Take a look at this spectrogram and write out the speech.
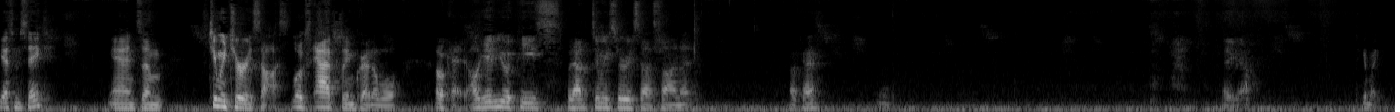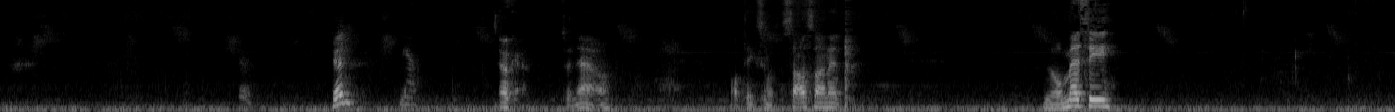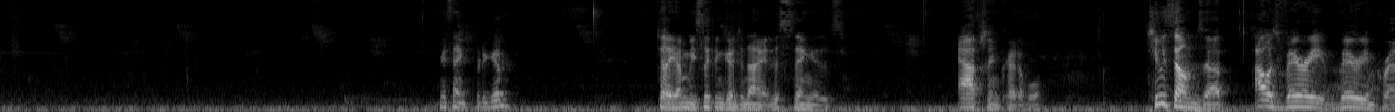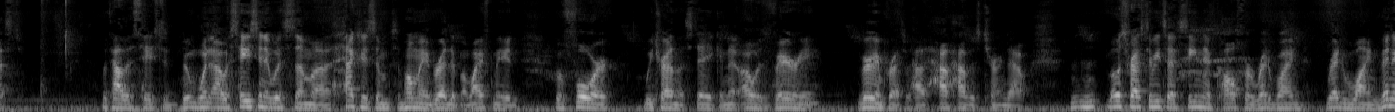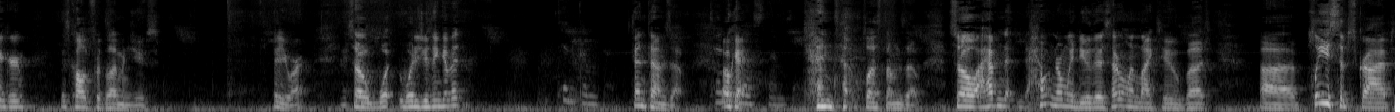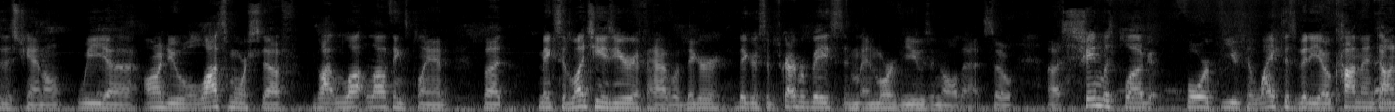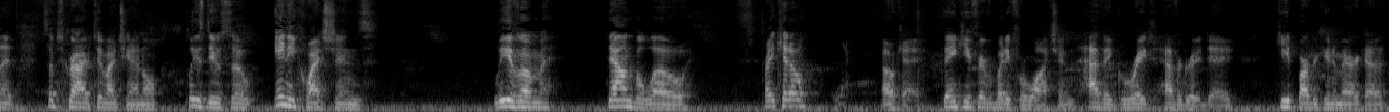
got some steak and some chimichurri sauce. Looks absolutely incredible. Okay, I'll give you a piece without the chimichurri sauce on it. Okay. There you go. Take a bite. Good? Yeah. Okay. So now I'll take some of the sauce on it. A little messy. What do you think? Pretty good? Tell you, I'm gonna be sleeping good tonight. This thing is absolutely incredible. Two thumbs up. I was very, very impressed with how this tasted. But When I was tasting it with some, uh, actually some, some homemade bread that my wife made before we tried on the steak, and I was very, very impressed with how, how, how this turned out. Most recipes I've seen have call for red wine, red wine vinegar. This called for the lemon juice. There you are. So, what, what did you think of it? Ten thumbs up. Ten thumbs up. Ten Okay. plus thumbs up. 10 th- plus thumbs up. So I haven't I don't normally do this. I don't really like to, but uh, please subscribe to this channel. We uh, want to do lots more stuff. A lot, lot, lot of things planned, but makes it much easier if I have a bigger bigger subscriber base and, and more views and all that. So uh, shameless plug for you to like this video, comment on it, subscribe to my channel. Please do so. Any questions, leave them down below. Right, kiddo? Yeah. Okay. Thank you for everybody for watching. Have a great have a great day. Keep barbecuing America.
